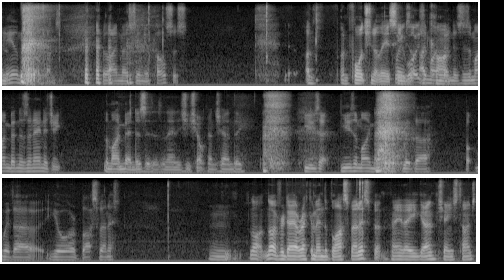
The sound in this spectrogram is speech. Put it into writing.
didn't. near them sometimes. Rely mostly on your pulses. Unfortunately, it Wait, seems what is I a mind can't. benders? Is a mind benders an energy? The Mind Benders is an energy shotgun shandy. Use it. Use a mind benders with uh, with uh, your blast furnace. Hmm, Not not every day I recommend the blast furnace, but hey, there you go. Change times.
